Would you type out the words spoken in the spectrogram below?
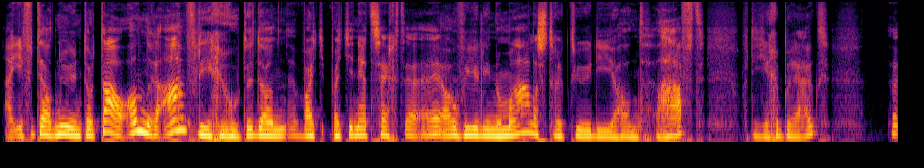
Nou, je vertelt nu een totaal andere aanvliegroute dan wat, je- wat je net zegt eh, hè, over jullie normale structuur die je handhaaft of die je gebruikt. Eh,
